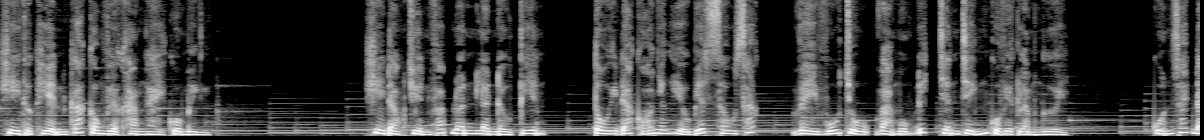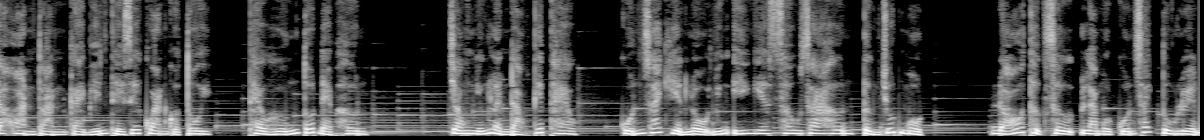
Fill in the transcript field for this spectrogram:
khi thực hiện các công việc hàng ngày của mình. Khi đọc truyền pháp luân lần đầu tiên, tôi đã có những hiểu biết sâu sắc về vũ trụ và mục đích chân chính của việc làm người. Cuốn sách đã hoàn toàn cải biến thế giới quan của tôi theo hướng tốt đẹp hơn. Trong những lần đọc tiếp theo, cuốn sách hiển lộ những ý nghĩa sâu xa hơn từng chút một. Đó thực sự là một cuốn sách tu luyện,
